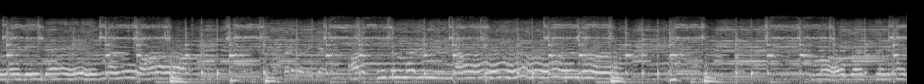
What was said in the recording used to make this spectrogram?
મરી રે મનુઆ આખી મરી ના મોહબત મરી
